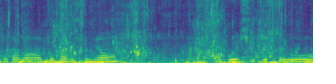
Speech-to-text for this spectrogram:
그러다가 조금 있으면 다 보일 수 있겠어요.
